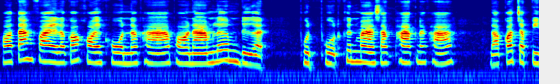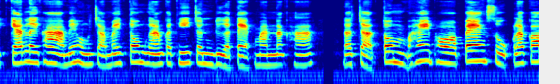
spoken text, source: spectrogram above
พอตั้งไฟแล้วก็คอยคนนะคะ พอน้ำเริ่มเดือด ผุดๆขึ้นมาสักพักนะคะเราก็จะปิดแก๊สเลยค่ะ ไม่หงจะไม่ต้มน้ำกะทิจนเดือดแตกมันนะคะ เราจะต้มให้พอแป้งสุกแล้วก็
